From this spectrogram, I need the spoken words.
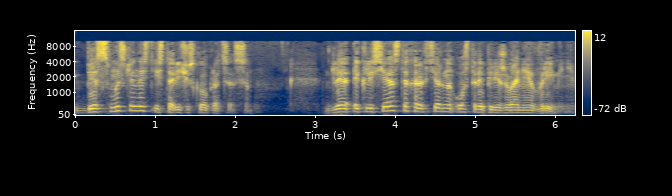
Бессмысленность исторического процесса. Для экклесиаста характерно острое переживание времени.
